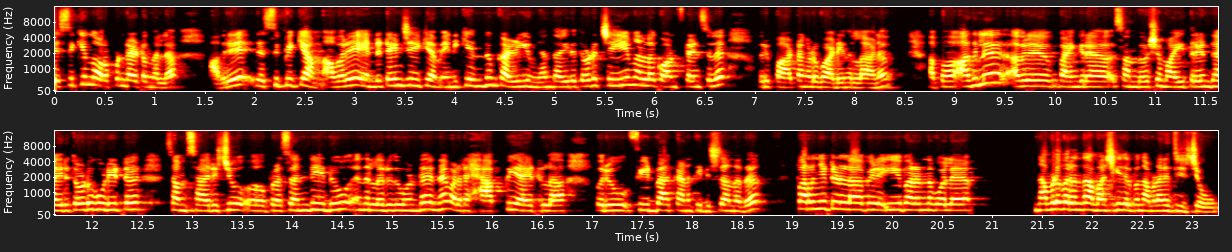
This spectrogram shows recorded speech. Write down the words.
രസിക്കുന്ന ഉറപ്പുണ്ടായിട്ടൊന്നല്ല അവരെ രസിപ്പിക്കാം അവരെ എന്റർടൈൻ ചെയ്യിക്കാം. എനിക്ക് എന്തും കഴിയും ഞാൻ ധൈര്യത്തോടെ ചെയ്യും എന്നുള്ള കോൺഫിഡൻസിൽ ഒരു പാട്ട് അങ്ങോട്ട് പാടി എന്നുള്ളതാണ് അപ്പോൾ അതിൽ അവർ ഭയങ്കര സന്തോഷമായി ഇത്രയും ധൈര്യത്തോട് കൂടിയിട്ട് സംസാരിച്ചു പ്രസന്റ് ചെയ്തു എന്നുള്ളൊരു കൊണ്ട് തന്നെ വളരെ ഹാപ്പി ആയിട്ടുള്ള ഒരു ഫീഡ്ബാക്ക് ആണ് തിരിച്ചു തന്നത്. പറഞ്ഞിട്ടുള്ള ഈ പറയുന്ന പോലെ നമ്മൾ പറയുന്ന തമാശക്ക് ചിലപ്പോൾ നമ്മളെ ചിരിച്ചു പോകും.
